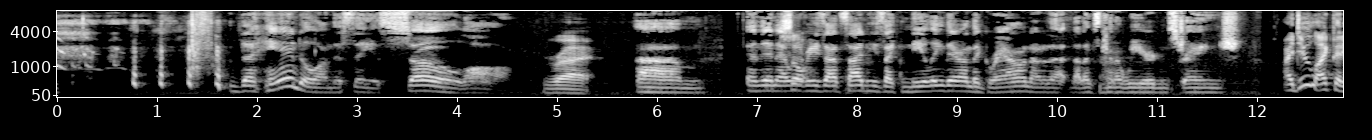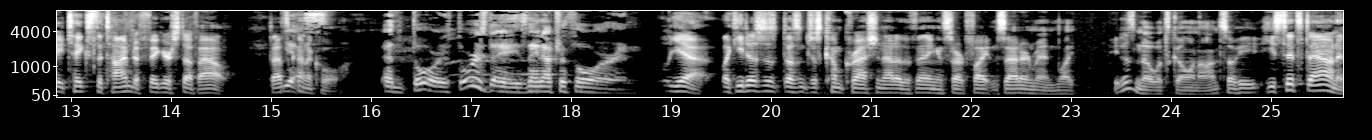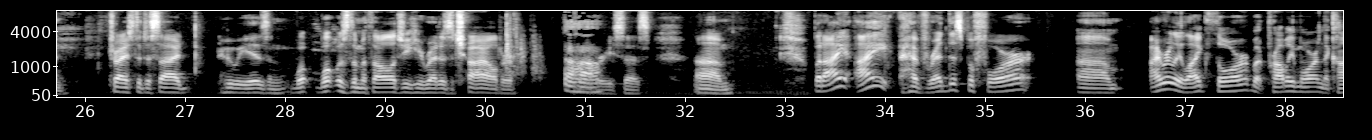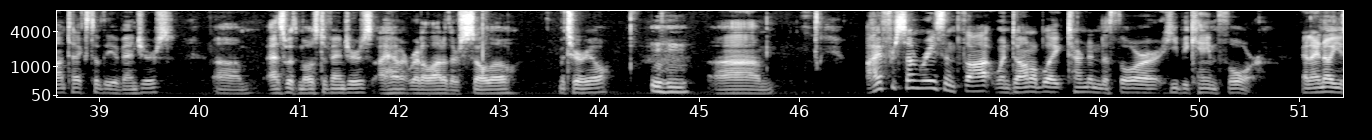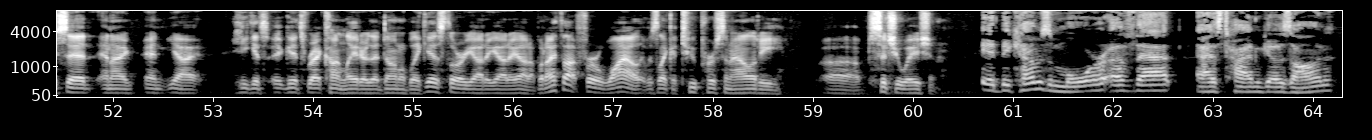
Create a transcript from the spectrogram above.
the handle on this thing is so long. Right. Um, and then So- whenever he's outside and he's like kneeling there on the ground, I don't know, that that looks kind of weird and strange. I do like that he takes the time to figure stuff out. That's Yes. kind of cool. And Thor Thor's Day is named after Thor, and Yeah, like he does doesn't just come crashing out of the thing and start fighting Saturn men. Like he doesn't know what's going on, so he he sits down and tries to decide who he is and what what was the mythology he read as a child or Uh-huh. whatever he says. Um, but I I have read this before. Um, I really like Thor, but probably more in the context of the Avengers. Um, as with most Avengers, I haven't read a lot of their solo material. Um, I, for some reason, thought when Donald Blake turned into Thor, he became Thor. And I know you said, and I, and yeah, he gets it gets retcon later that Donald Blake is Thor, yada yada yada. But I thought for a while it was like a two personality uh, situation. It becomes more of that as time goes on,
